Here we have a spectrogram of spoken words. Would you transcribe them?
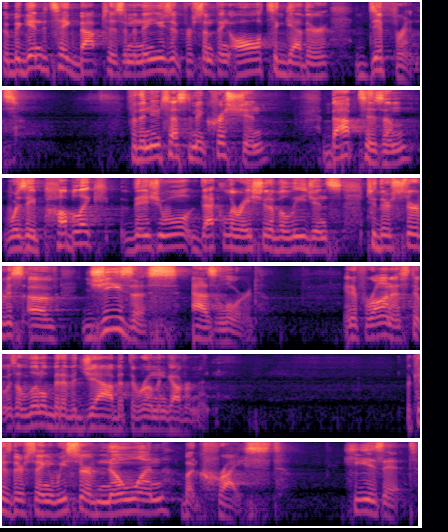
who begin to take baptism and they use it for something altogether different. For the New Testament Christian, baptism was a public visual declaration of allegiance to their service of Jesus as Lord. And if we're honest, it was a little bit of a jab at the Roman government. Because they're saying, we serve no one but Christ. He is it.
